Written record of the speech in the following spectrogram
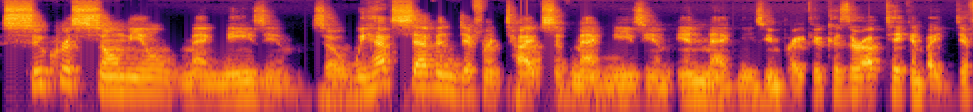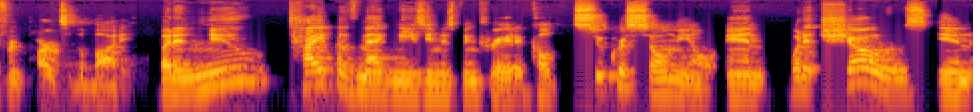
sucrosomial magnesium. So we have seven different types of magnesium in Magnesium Breakthrough because they're uptaken by different parts of the body. But a new type of magnesium has been created called sucrosomial. And what it shows in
